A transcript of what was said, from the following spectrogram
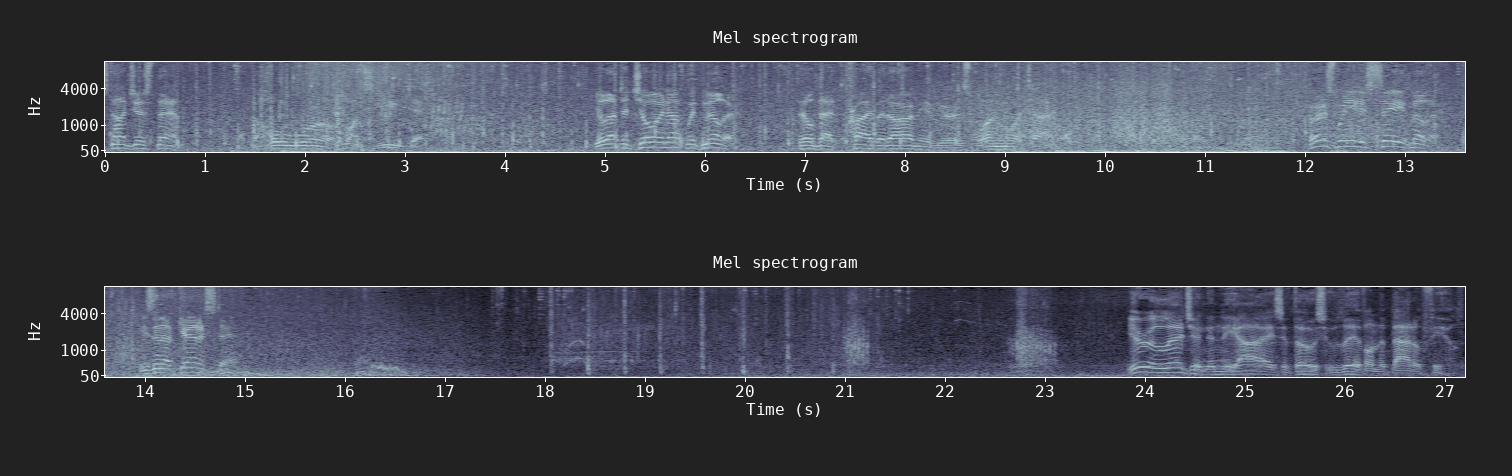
It's not just them. The whole world wants you dead. You'll have to join up with Miller. Build that private army of yours one more time. First, we need to save Miller. He's in Afghanistan. You're a legend in the eyes of those who live on the battlefield.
